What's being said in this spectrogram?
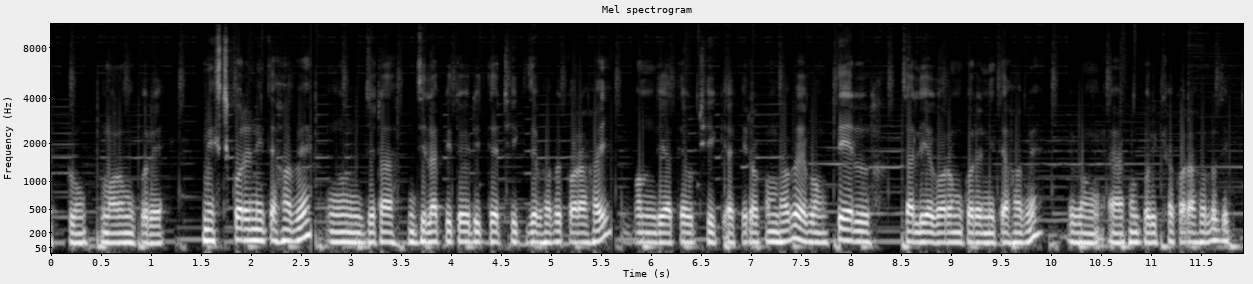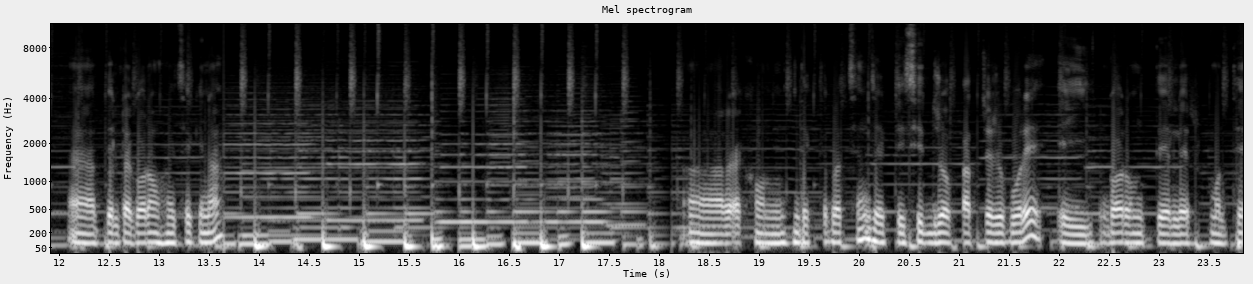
একটু নরম করে মিক্সড করে নিতে হবে। যেটা জিলাপি তৈরিতে ঠিক যেভাবে করা হয়, বন্দিয়াতেও ঠিক একই রকম ভাবে এবং তেল চালিয়ে গরম করে নিতে হবে এবং এখন পরীক্ষা করা হলো যে তেলটা গরম হয়েছে কিনা। আর এখন দেখতে পাচ্ছেন যে একটি ছিদ্র পাত্রের উপরে এই গরম তেলের মধ্যে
